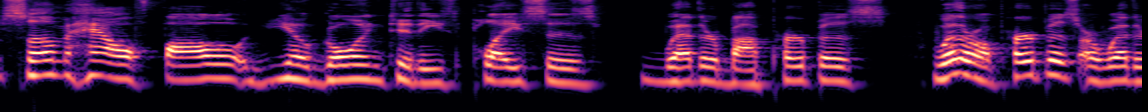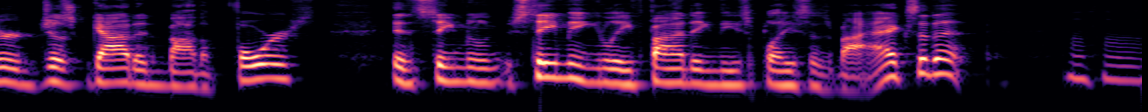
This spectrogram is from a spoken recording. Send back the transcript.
somehow follow, you know, going to these places, whether by purpose, whether on purpose or whether just guided by the Force, and seeming, seemingly finding these places by accident, mm-hmm.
